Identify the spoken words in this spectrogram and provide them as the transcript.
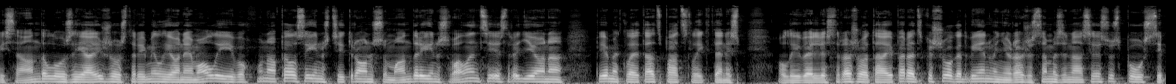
Visā Andalūzijā izžūst arī miljoniem olīvu un apelsīnus, citronus un mandarīnus Valencijas reģionā piemeklē tāds pats liktenis. Olīveļas ražotāji paredz, ka šogad vien viņu raža samazināsies uz pusi.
